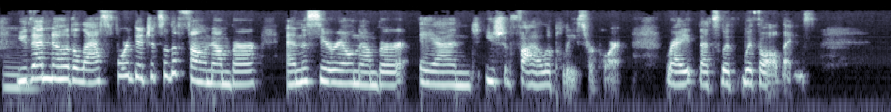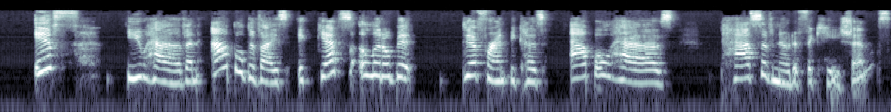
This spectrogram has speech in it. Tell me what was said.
Mm. You then know the last four digits of the phone number and the serial number, and you should file a police report, right? That's with, with all things. If you have an Apple device, it gets a little bit different because Apple has passive notifications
